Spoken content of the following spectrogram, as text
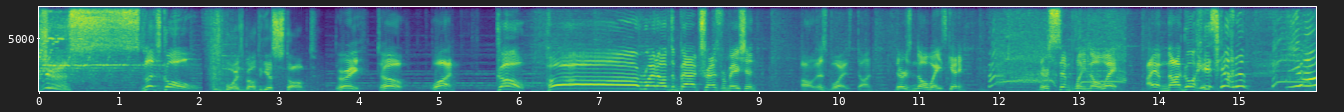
Yes! Let's go! This boy's about to get stomped. Three, two, one, go! Oh! Right off the bat, transformation. Oh, this boy is done. There's no way he's getting. There's simply no way. I am not going easy on him. Yo!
